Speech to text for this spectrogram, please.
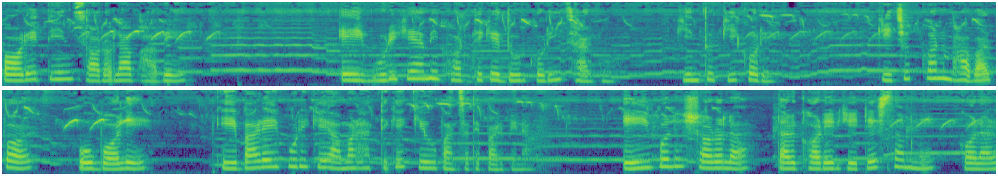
পরের দিন সরলা ভাবে, এই বুড়িকে আমি ঘর থেকে দূর করেই ছাড়ব। কিন্তু কি করে? কিছুক্ষণ ভাবার পর ও বলে এবার এই বুড়িকে আমার হাত থেকে কেউ বাঁচাতে পারবে না। এই বলে সরলা তার ঘরের গেটের সামনে কলার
